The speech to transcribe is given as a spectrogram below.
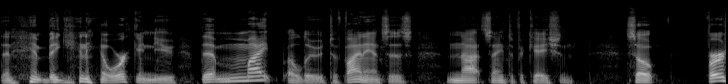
than him beginning a work in you that might allude to finances, not sanctification. So, 1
